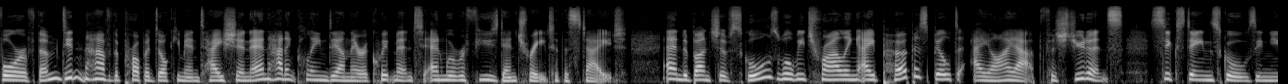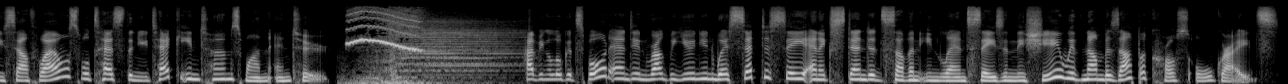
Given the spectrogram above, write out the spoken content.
Four of them didn't have the proper documentation and hadn't cleaned down their equipment and were refused entry to the state. And a bunch of schools will be trialling a purpose built AI app for students. 16 schools in New South Wales will test the new tech in terms one and two. Having a look at sport and in rugby union, we're set to see an extended Southern Inland season this year with numbers up across all grades.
